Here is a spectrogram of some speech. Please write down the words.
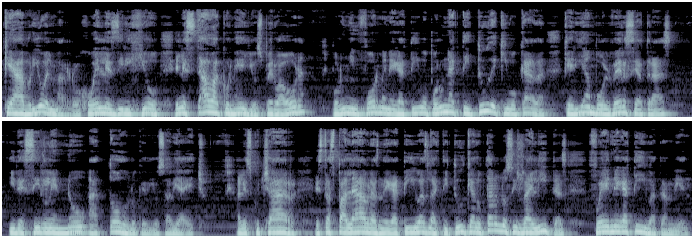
que abrió el mar rojo. Él les dirigió, Él estaba con ellos, pero ahora, por un informe negativo, por una actitud equivocada, querían volverse atrás y decirle no a todo lo que Dios había hecho. Al escuchar estas palabras negativas, la actitud que adoptaron los israelitas fue negativa también.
